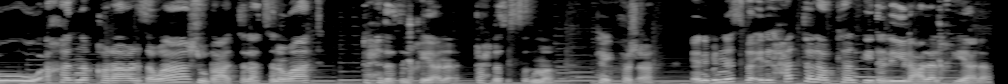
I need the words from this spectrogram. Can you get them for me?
وأخذنا قرار زواج وبعد ثلاث سنوات تحدث الخيانة تحدث الصدمة هيك فجأة. يعني بالنسبة إلي حتى لو كان في دليل على الخيانة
